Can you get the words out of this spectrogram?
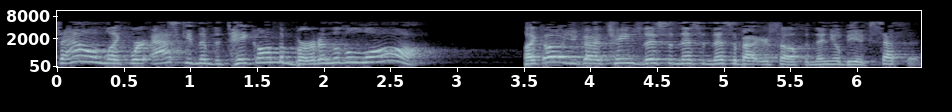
sound like we're asking them to take on the burden of the law. Like, oh, you've got to change this and this and this about yourself and then you'll be accepted.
